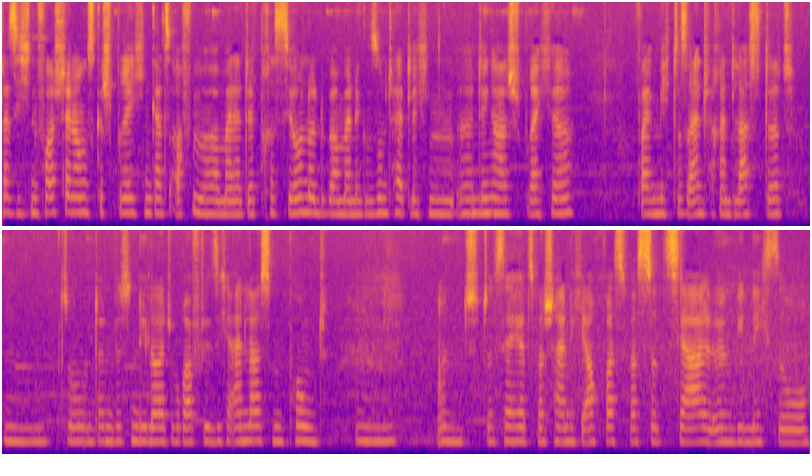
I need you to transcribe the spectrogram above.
dass ich in Vorstellungsgesprächen ganz offen über meine Depression und über meine gesundheitlichen äh, mhm. Dinger spreche, weil mich das einfach entlastet. Mhm. So, und dann wissen die Leute, worauf die sich einlassen. Punkt. Mhm. Und das ist ja jetzt wahrscheinlich auch was, was sozial irgendwie nicht so,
